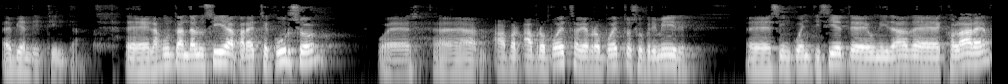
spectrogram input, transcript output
es bien distinta. Eh, la Junta de Andalucía para este curso, pues eh, ha, propuesto, había propuesto suprimir 57 unidades escolares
